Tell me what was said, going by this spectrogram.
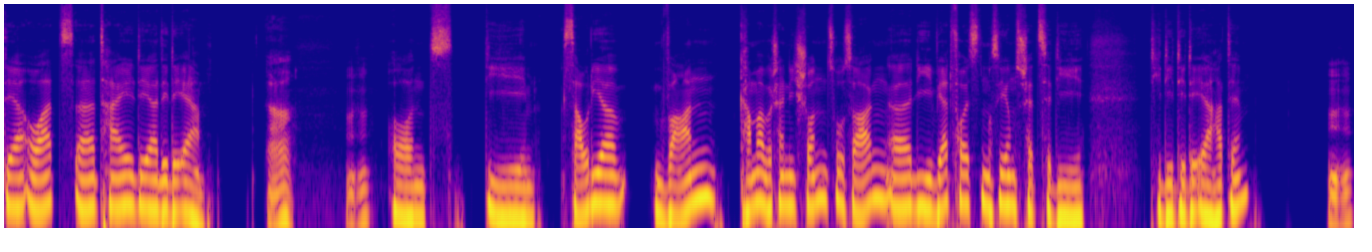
der Ort äh, Teil der DDR. Ah. Mhm. Und die Saurier waren, kann man wahrscheinlich schon so sagen, äh, die wertvollsten Museumsschätze, die die, die DDR hatte. Mhm.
